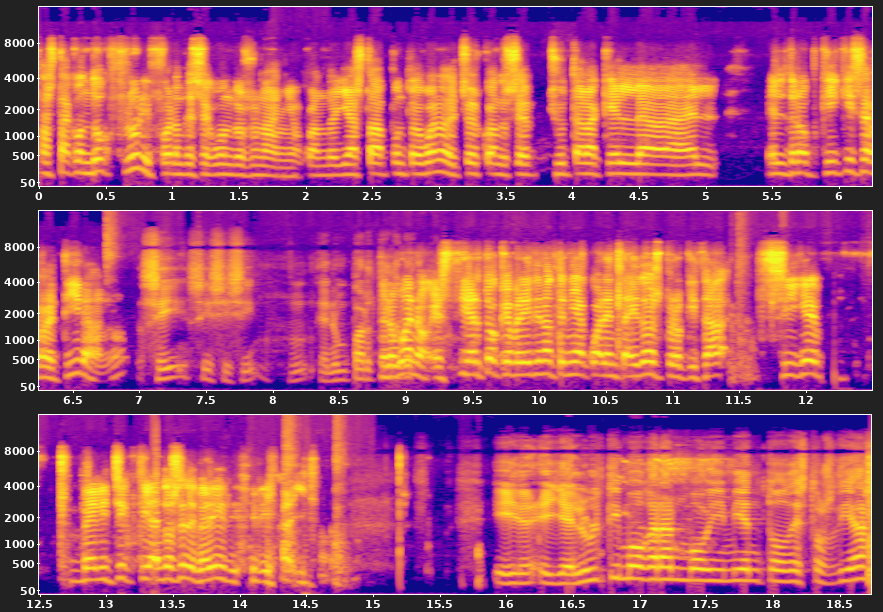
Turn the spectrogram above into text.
hasta con Doug Flurry fueron de segundos un año, cuando ya estaba a punto de, bueno, de hecho es cuando se chuta aquel, el, el drop kick y se retira, ¿no? Sí, sí, sí, sí. En un partido... Pero bueno, es cierto que Brady no tenía 42, pero quizá sigue Belichick fiándose de Brady, diría yo. Y, el último gran movimiento de estos días,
